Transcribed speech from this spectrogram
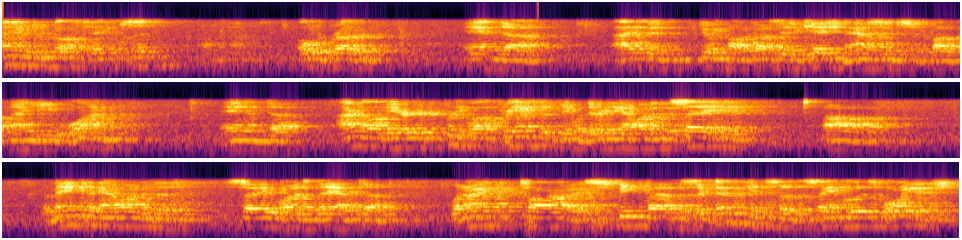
My name is Rudolph Jacobson, older brother, and uh, I've been doing Holocaust education now since about 91. And uh, Arnold here pretty well preempted me with everything I wanted to say. Uh, The main thing I wanted to say was that uh, when I talk, I speak about the significance of the St. Louis voyage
